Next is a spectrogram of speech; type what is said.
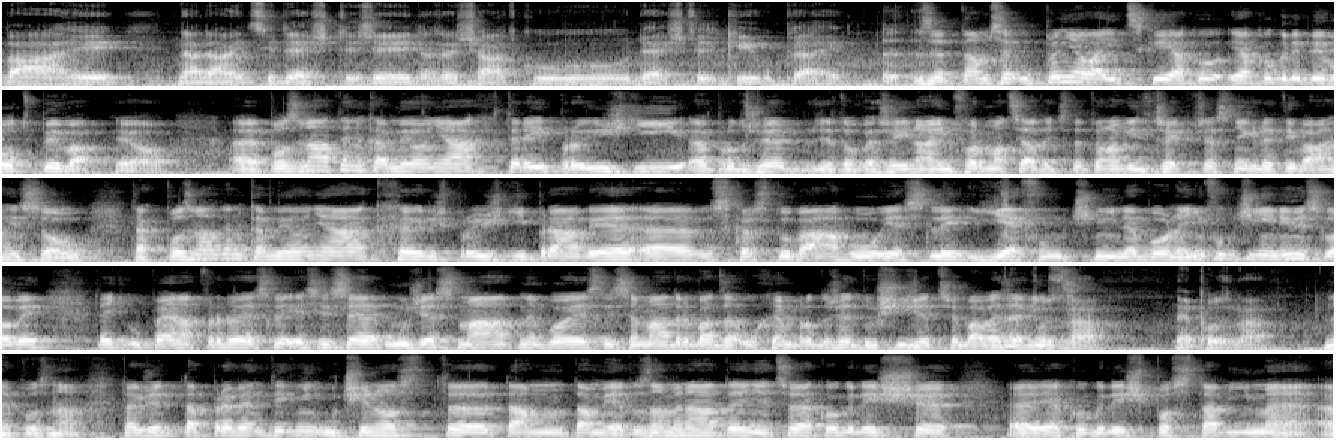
váhy na dálnici D4 na začátku D4 u Prahy. Zeptám se úplně laicky, jako, jako kdyby od piva. Jo. Pozná ten kamionák, který projíždí, protože je to veřejná informace a teď jste to navíc řekl přesně, kde ty váhy jsou, tak pozná ten kamionák, když projíždí právě skrz tu váhu, jestli je funkční nebo není funkční. Jinými slovy, teď úplně natvrdo, jestli, jestli se může smát nebo jestli se má drbat za uchem, protože tuší, že třeba veze Nepozná. víc. Nepozná. Nepozná. Takže ta preventivní účinnost eh, tam, tam je. To znamená, to je něco jako když, eh, jako když postavíme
